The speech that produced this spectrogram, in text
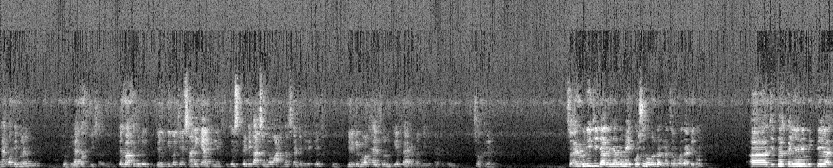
ਬਲੈਕ ਕਾਫੀ ਠੀਕ ਹੈ ਬਲੈਕ ਕਾਫੀ ਪੀ ਸਕਦੇ ਹੋ। ਤੇ ਬਾਕੀ ਤੁਹਾਡੀ ਦੀ ਬਚੀ ਸਾਰੀ ਕੈਲਰੀਜ਼ ਤੁਸੀਂ ਸਪਲਿਟ ਕਰ ਸਕਦੇ ਹੋ 8-10 ਘੰਟੇ ਦੇ ਵਿੱਚ। ਜਿਹੜੀ ਕਿ ਬਹੁਤ ਹੈਲਪਫੁਲ ਹੁੰਦੀ ਹੈ fat burning effect okay so and ਜੀ ਜਾਂਦੇ ਜਾਂਦੇ ਮੈਂ ਇੱਕ ਕੁਐਸਚਨ ਹੋਰ ਕਰਨਾ ਚਾਹੂੰਗਾ ਤੁਹਾਡੇ ਤੋਂ। ਜਿੱਦਾਂ ਕਈਆਂ ਨੇ ਮਿੱਥੇ ਅੱਜ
